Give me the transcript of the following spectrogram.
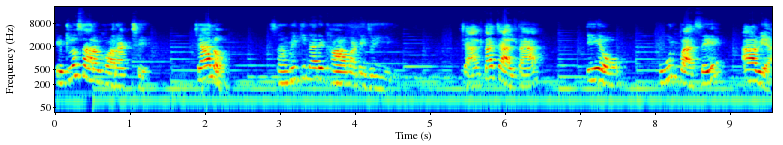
કેટલો સારો ખોરાક છે. ચાલો, સામે કિનારે ખાવા માટે જઈએ. ચાલતા ચાલતા તેઓ પુલ પાસે આવ્યા.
